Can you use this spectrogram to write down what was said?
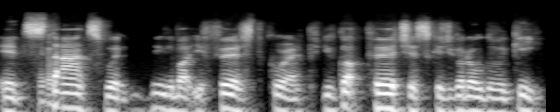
it starts with think about your first grip. You've got purchase because you've got hold of a gi.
